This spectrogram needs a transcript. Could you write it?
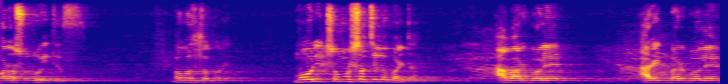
করা শুরু হইতেছে। মুখস্থ করে মৌলিক সমস্যা ছিল কয়টা? আবার বলেন, আরেকবার বলেন।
